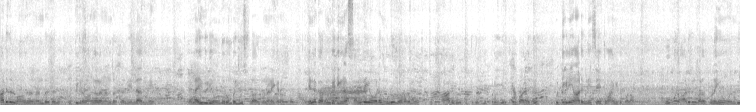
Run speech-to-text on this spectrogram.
ஆடுகள் வாங்குகிற நண்பர்கள் குட்டிகளை வாங்குகிற நண்பர்கள் எல்லாருமே லைவ் வீடியோ வந்து ரொம்ப யூஸ்ஃபுல்லாக இருக்கும்னு நினைக்கிறேன். என்ன காரணம்னு கேட்டிங்கன்னா சந்தையோட முழு விவரமும் ஆடுகள் குட்டிகள் எப்படி இருக்குன்னு பார்த்துட்டு குட்டிகளையும் ஆடுகளையும் சேர்த்து வாங்கிட்டு போகலாம். ஒவ்வொரு ஆடுகள் வளர்ப்புலையும் வந்து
